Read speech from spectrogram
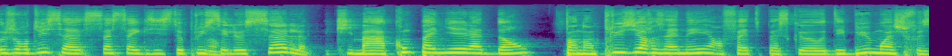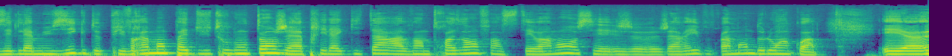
Aujourd'hui, ça, ça, ça existe plus. C'est le seul qui m'a accompagné là-dedans pendant plusieurs années, en fait, parce qu'au début, moi, je faisais de la musique depuis vraiment pas du tout longtemps. J'ai appris la guitare à 23 ans. Enfin, c'était vraiment, j'arrive vraiment de loin, quoi. Et, euh,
